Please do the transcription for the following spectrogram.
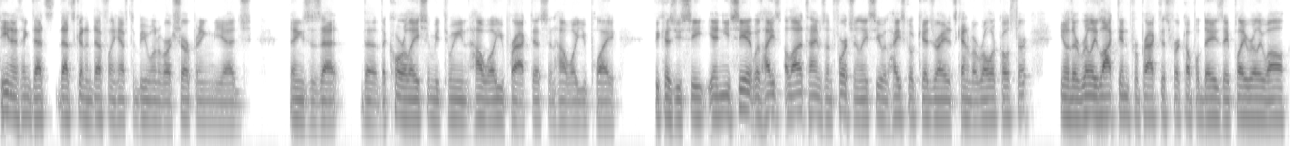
Dean, I think that's that's going to definitely have to be one of our sharpening the edge things is that the the correlation between how well you practice and how well you play because you see and you see it with high a lot of times unfortunately you see it with high school kids right it's kind of a roller coaster you know they're really locked in for practice for a couple days they play really well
